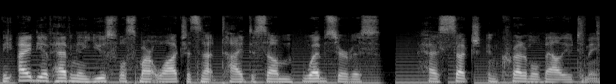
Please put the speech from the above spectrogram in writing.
The idea of having a useful smartwatch that's not tied to some web service has such incredible value to me.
